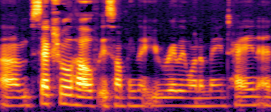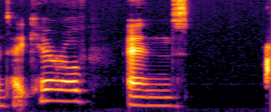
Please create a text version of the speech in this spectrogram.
Um, sexual health is something that you really want to maintain and take care of. And I,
